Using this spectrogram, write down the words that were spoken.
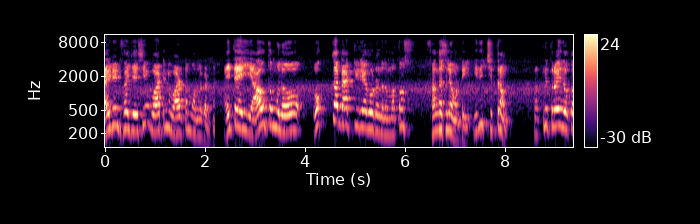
ఐడెంటిఫై చేసి వాటిని వాడటం మొదలు పెడతాం అయితే ఈ ఆవు కొమ్ములో ఒక్క బ్యాక్టీరియా కూడా ఉండదు. మొత్తం ఫంగస్లే ఉంటాయి. ఇది చిత్రం. ప్రకృతిలో ఇది ఒక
